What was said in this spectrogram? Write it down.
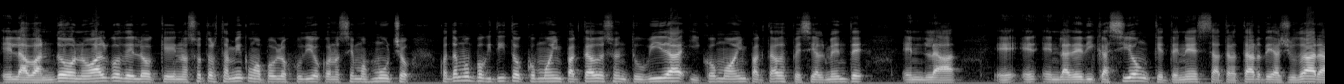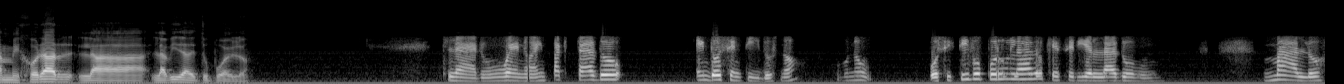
el abandono, algo de lo que nosotros también como pueblo judío conocemos mucho. Contame un poquitito cómo ha impactado eso en tu vida y cómo ha impactado especialmente en la eh, en, la dedicación que tenés a tratar de ayudar a mejorar la, la vida de tu pueblo. Claro, bueno, ha impactado en dos sentidos, ¿no? Uno positivo por un lado, que sería el lado malo,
